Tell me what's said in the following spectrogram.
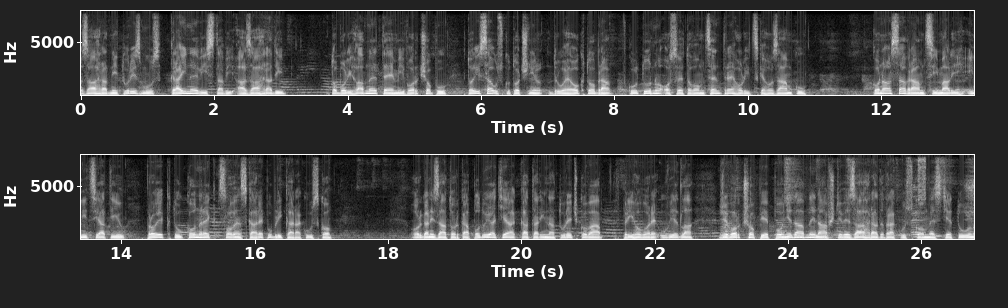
Záhradný turizmus, krajinné výstavy a záhrady. To boli hlavné témy workshopu, ktorý sa uskutočnil 2. októbra v Kultúrno-osvetovom centre Holického zámku. Konal sa v rámci malých iniciatív projektu Konrek Slovenská republika Rakúsko. Organizátorka podujatia Katarína Turečková v príhovore uviedla, že workshop je po nedávnej návšteve záhrad v rakúskom meste Tuln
